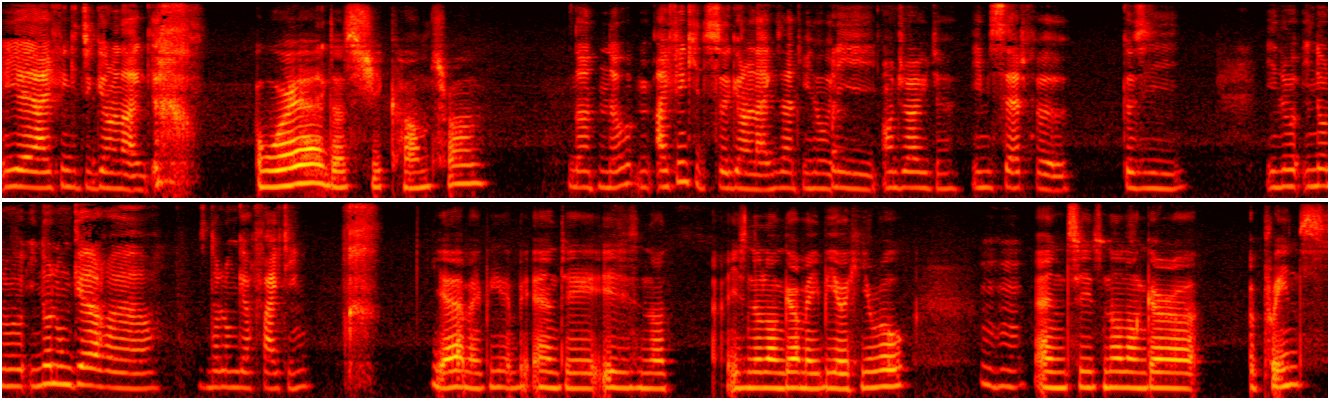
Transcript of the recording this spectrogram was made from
Yeah, I think it's a girl like Where does she come from? don't know. I think it's a girl like that. You know, he enjoyed uh, himself because he he no he no he no longer uh, is no longer fighting. Yeah, maybe a bit, and he is not. He's no longer maybe a hero. Mm-hmm. and he's no longer a, a prince.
